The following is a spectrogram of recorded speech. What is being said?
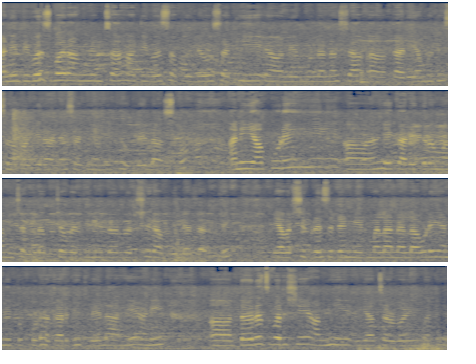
आणि दिवसभर आमचा हा दिवस हा पोलिओसाठी निर्मूलनाच्या कार्यामध्ये सहभागी राहण्यासाठी आम्ही ठेवलेला असतो. आणि यापुढेही हे कार्यक्रम आमच्या क्लबच्या वतीने दरवर्षी राबवले जाते. यावर्षी प्रेसिडेंट निर्मला नलावडे यांनी तो पुढाकार घेतलेला आहे. आणि दरच वर्षी आम्ही या चळवळीमध्ये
